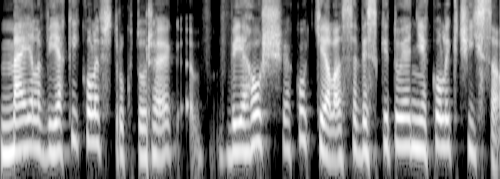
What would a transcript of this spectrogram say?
mail v jakýkoliv struktuře, v jehož jako těle se vyskytuje několik čísel.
